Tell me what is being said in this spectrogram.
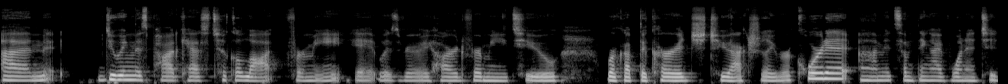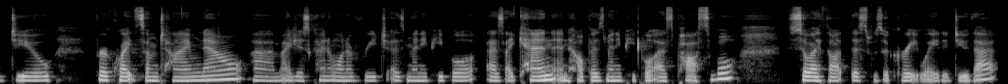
um, doing this podcast took a lot for me. It was very hard for me to work up the courage to actually record it. Um, it's something I've wanted to do for quite some time now. Um, I just kind of want to reach as many people as I can and help as many people as possible. So I thought this was a great way to do that.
